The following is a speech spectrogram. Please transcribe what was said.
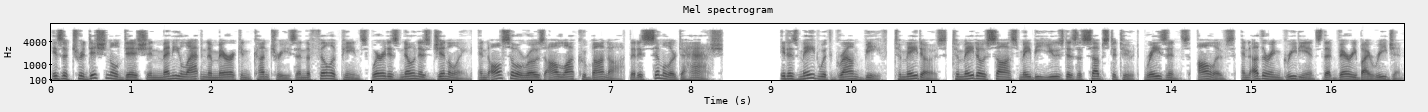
is a traditional dish in many Latin American countries and the Philippines where it is known as giniling, and also arroz a la cubana that is similar to hash. It is made with ground beef, tomatoes tomato sauce may be used as a substitute, raisins, olives, and other ingredients that vary by region.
